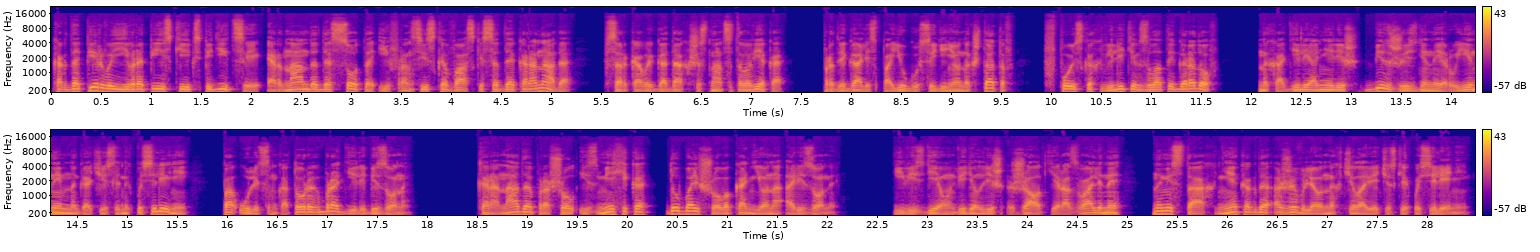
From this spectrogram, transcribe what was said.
Когда первые европейские экспедиции Эрнандо де Сота и Франциско Васкеса де Коронада в 40-х годах XVI века продвигались по югу Соединенных Штатов в поисках великих золотых городов, находили они лишь безжизненные руины многочисленных поселений, по улицам которых бродили бизоны. Коронадо прошел из Мехико до Большого каньона Аризоны. И везде он видел лишь жалкие развалины на местах некогда оживленных человеческих поселений.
